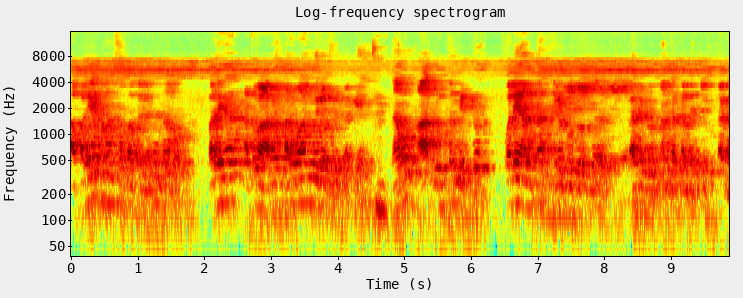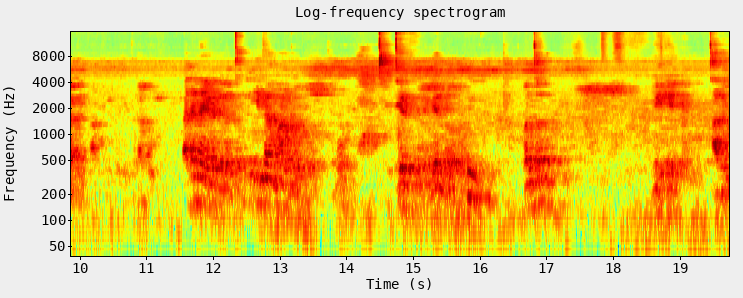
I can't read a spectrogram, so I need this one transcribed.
ಆ ಪರ್ಯ ಮಹಾಸಭಾದಲ್ಲಿ ನಾವು ಪರ್ಯ ಅಥವಾ ಅರ ಹರವಾರು ಇರೋದ್ರಿಂದಾಗಿ ನಾವು ಆ ಗುರುತನ್ನಿಟ್ಟು ವಲಯ ಅಂತ ಹೇಳ್ಬೋದು ಅಂತ ರಾಜಣ್ಣ ನನಗದಲ್ಲ ಹೆಚ್ಚು ಗೊತ್ತಾಗಲ್ಲ. ರಾಜಣ್ಣ ಹೇಳಿದ್ರು ಈ ಥರ ಮಾಡ್ಬೋದು ಏನು? ಹೇಳ್ತೀನಿ ಏನು? ಒಂದು ಹೀಗೆ ಆದಿಕ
